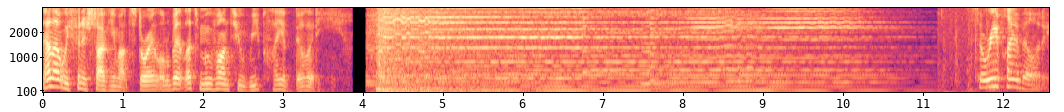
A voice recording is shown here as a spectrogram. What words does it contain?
Now that we've finished talking about story a little bit, let's move on to replayability. So replayability.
